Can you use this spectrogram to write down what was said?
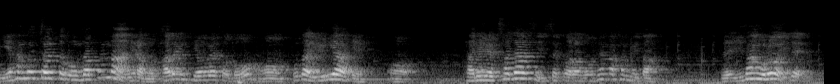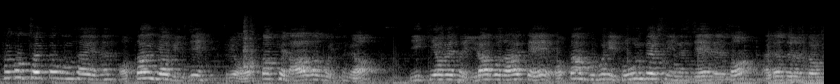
이 한국철도공사뿐만 아니라 뭐 다른 기업에서도 어, 보다 유리하게 어, 자리를 차지할 수 있을 거라고 생각합니다. 네, 이상으로 이제 한국철도공사에는 어떠한 기업인지 그리고 어떻게 나아가고 있으며 이 기업에서 일하고자 할 때 어떠한 부분이 도움될 수 있는지에 대해서 알려드리도록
